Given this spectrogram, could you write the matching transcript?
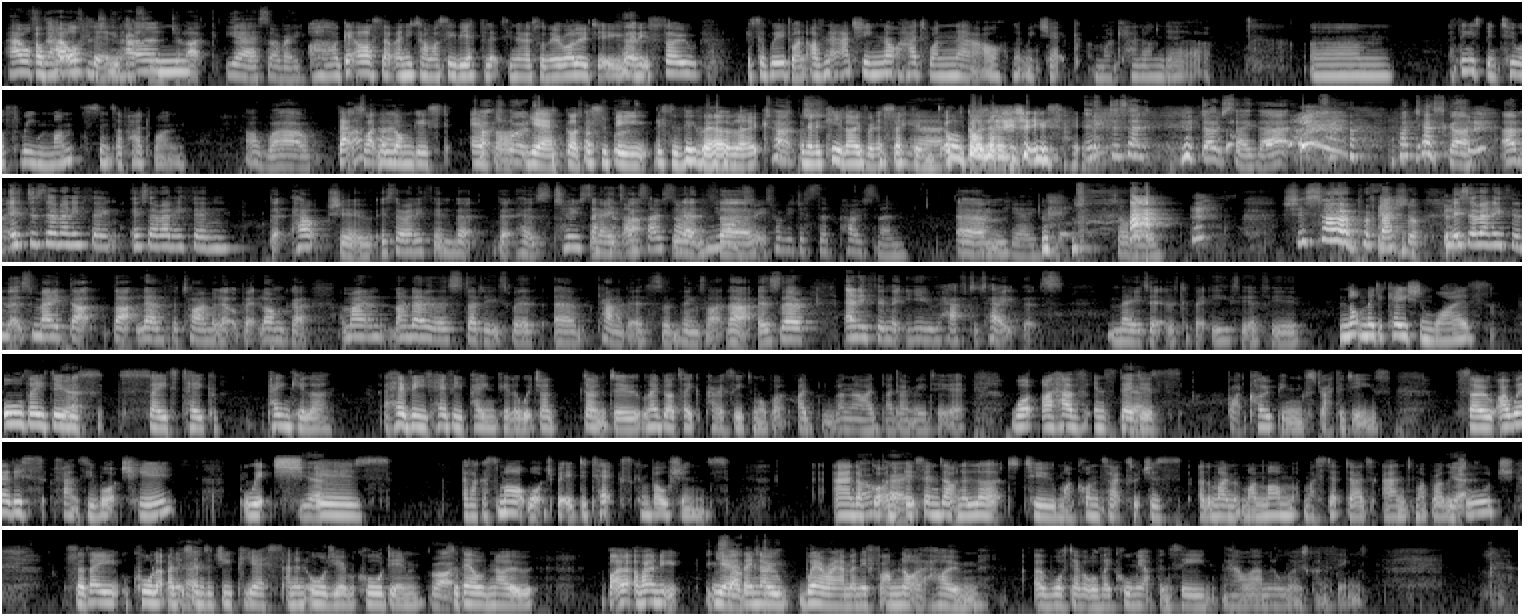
How often? Oh, how, how often, do you have them? Do you- Um, Like, yeah, sorry. Oh, I get asked that anytime I see the epilepsy nurse or neurology, and it's so. It's a weird one. I've actually not had one now. Let me check my calendar. Um, I think it's been two or three months since I've had one. Oh wow. That's like the Okay. longest Touch ever. wood. Yeah, God, this Touch would be this would be where I'm like Touch. I'm going to keel over in a second. Yeah. Oh God, I heard you say. If any, don't say that, Francesca. Um, if does there anything? Is there anything that helps you? Is there anything that that has Two made seconds. I'm so sorry. Can you answer it? It's probably just the postman. Um, Thank you. sorry. She's so unprofessional. is there anything that's made that that length of time a little bit longer? And I, I know there's studies with um, cannabis and things like that. Is there anything that you have to take that's made it a little bit easier for you? Not medication wise. All they do Yeah. is say to take a painkiller, a heavy, heavy painkiller, which I don't do. Maybe I'll take a paracetamol, but I no, I, I don't really do it. What I have instead Yeah. is like coping strategies. So I wear this fancy watch here, which Yeah. is uh, like a smartwatch, but it detects convulsions. And I've got an, it sends out an alert to my contacts, which is at the moment my mum, my stepdad, and my brother Yeah. George. So they call up and it sends a GPS and an audio recording, Right. so they'll know. But I've only yeah, they know where I am and if I'm not at home, or whatever, or they call me up and see how I am and all those kind of things.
